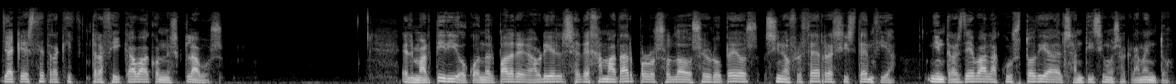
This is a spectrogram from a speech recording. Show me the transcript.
ya que éste traficaba con esclavos el martirio cuando el padre Gabriel se deja matar por los soldados europeos sin ofrecer resistencia, mientras lleva la custodia del Santísimo Sacramento.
